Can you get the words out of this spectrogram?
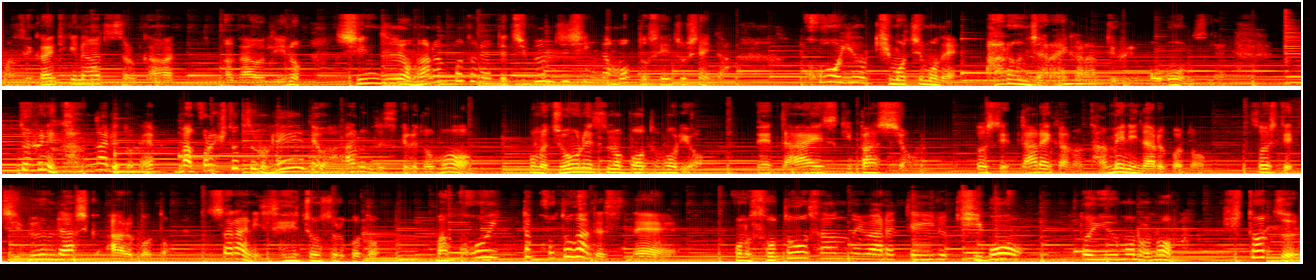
まあ、世界的なアーティストのガガウディの真髄を学ぶことによって自分自身がもっと成長したいんだ。こういう気持ちもね、あるんじゃないかなっていうふうに思うんですね。というふうに考えるとね、まあこれ一つの例ではあるんですけれども、この情熱のポートフォリオ、ね、大好きパッション、そして誰かのためになること、そして自分らしくあること、さらに成長すること、まあ、こういったことがですね、この外尾さんの言われている希望というものの一つ、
